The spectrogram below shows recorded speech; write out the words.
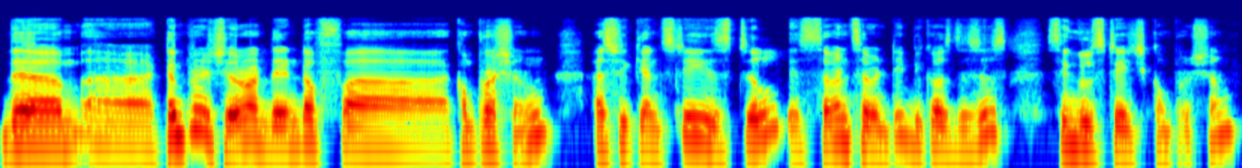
the um, uh, temperature at the end of uh, compression as we can see is still is 770 because this is single stage compression.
